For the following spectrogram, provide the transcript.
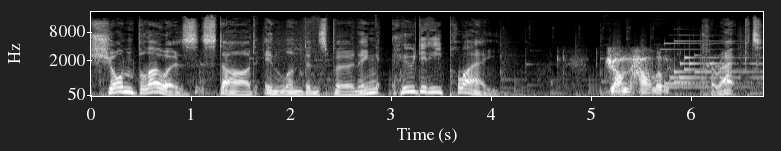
Sean Blowers starred in London's Burning. Who did he play? John Hallam. Correct.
